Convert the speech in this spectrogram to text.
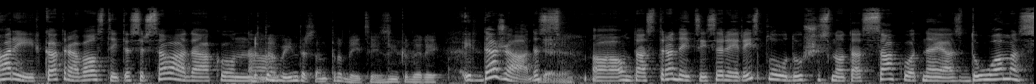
Arī ir katrā valstī tas ir savādāk un Bet tā bija interesanta tradīcija. Zinu, ka arī ir dažādas, Jā, jā. un tās tradīcijas arī ir izplūdušas no tās sākotnējās domas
